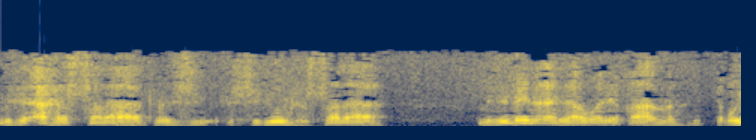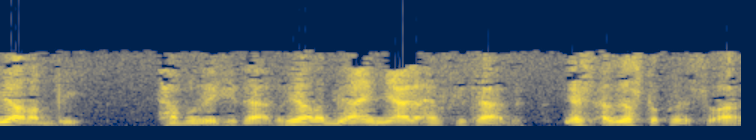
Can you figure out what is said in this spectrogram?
مثل آخر الصلاة مثل السجود في الصلاة مثل بين الأذان والإقامة. يقول يا ربي حفظ لي كتابك يا ربي أعني على حفظ كتابك. يسأل يصدق في السؤال.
